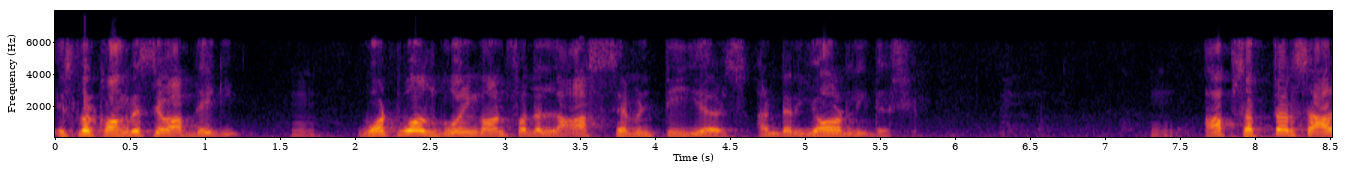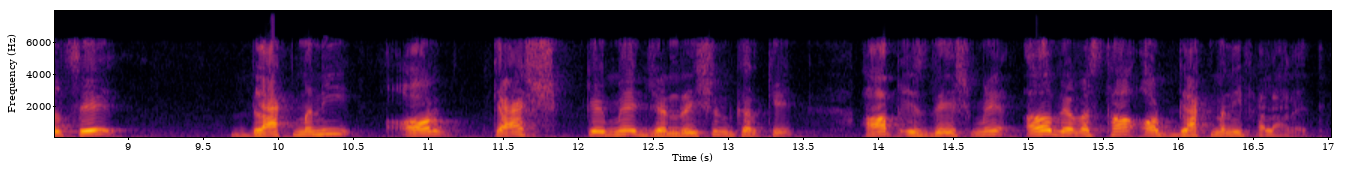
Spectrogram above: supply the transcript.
इस पर कांग्रेस जवाब देगी। What was going on for the last seventy years under your leadership आप सत्तर साल से ब्लैक मनी और कैश के में जनरेशन करके आप इस देश में अव्यवस्था और ब्लैक मनी फैला रहे थे।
